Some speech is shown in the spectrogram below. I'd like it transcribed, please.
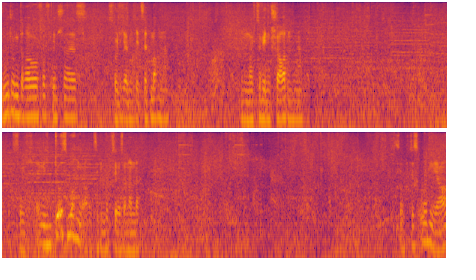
Blutung drauf auf den Scheiß. Das sollte ich eigentlich jetzt nicht machen? Dann mache ich zu wenig Schaden hier. Sollte ich eigentlich das machen. Ja, jetzt Mobs hier auseinander. So, das oben, ja.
